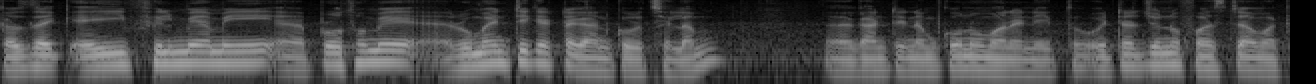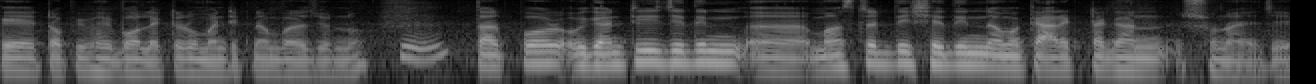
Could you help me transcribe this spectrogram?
কাজ লাইক এই ফিল্মে আমি প্রথমে রোমান্টিক একটা গান করেছিলাম। গানটির নাম কোনো মানে নেই তো। ওইটার জন্য ফার্স্টে আমাকে টপি ভাই বলে একটা রোমান্টিক নাম্বারের জন্য। তারপর ওই গানটি যেদিন মাস্টার দিই সেদিন আমাকে আরেকটা গান শোনায় যে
